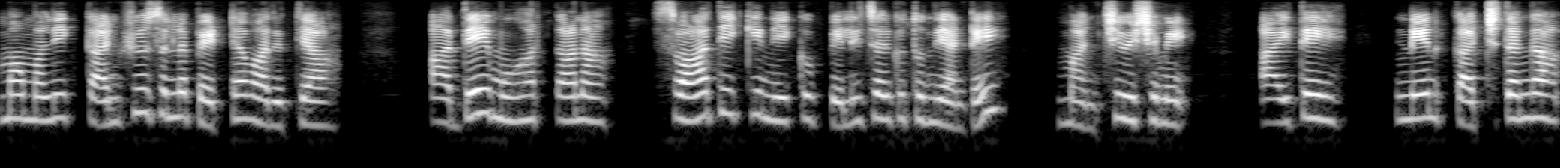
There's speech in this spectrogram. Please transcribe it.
మమ్మల్ని కన్ఫ్యూజన్లో పెట్టావు ఆదిత్య. అదే ముహూర్తాన స్వాతికి నీకు పెళ్ళి జరుగుతుంది అంటే మంచి విషయమే. అయితే నేను ఖచ్చితంగా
